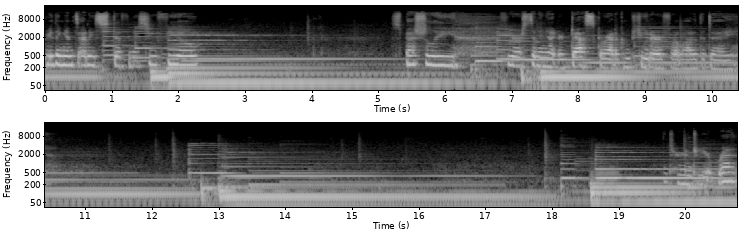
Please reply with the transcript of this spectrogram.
breathing into any stiffness you feel, especially if you're sitting at your desk or at a computer for a lot of the day. Turn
